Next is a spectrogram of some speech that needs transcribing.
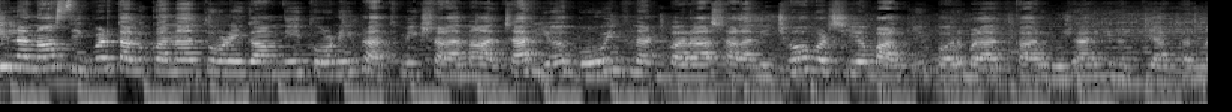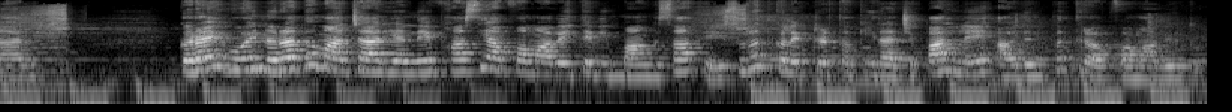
જિલ્લાના સિગવડ તાલુકાના તોરણી ગામની તોરણી પ્રાથમિક શાળાના આચાર્ય ગોવિંદ નટ દ્વારા શાળાની છ વર્ષીય બાળકી પર બળાત્કાર ગુજારી હત્યા કરનાર. કરાઈ હોય નરાધમ આચાર્યને ફાંસી આપવામાં આવે તેવી માંગ સાથે સુરત કલેક્ટર થકી રાજ્યપાલને આવેદનપત્ર આપવામાં આવ્યું હતું.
